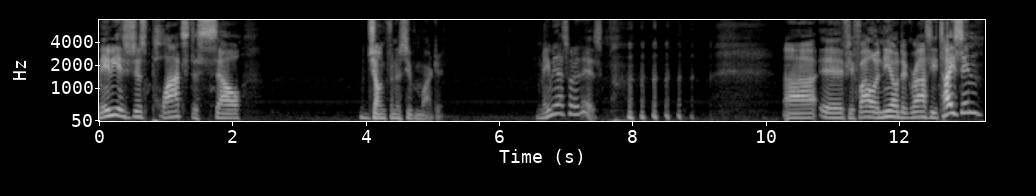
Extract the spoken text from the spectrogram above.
Maybe it's just plots to sell junk from the supermarket. Maybe that's what it is. uh, if you follow Neil deGrasse Tyson,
